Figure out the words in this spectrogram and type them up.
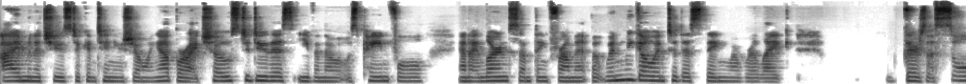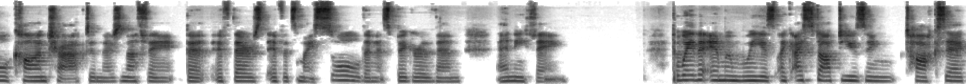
i'm going to choose to continue showing up or i chose to do this even though it was painful and i learned something from it but when we go into this thing where we're like there's a soul contract and there's nothing that if there's if it's my soul then it's bigger than anything. The way that and we use like i stopped using toxic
